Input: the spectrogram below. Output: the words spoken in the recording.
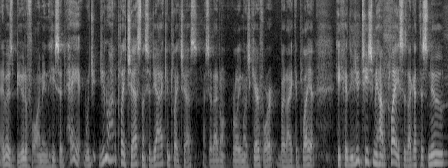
It was beautiful. I mean, he said, Hey, would you, do you know how to play chess? And I said, Yeah, I can play chess. I said, I don't really much care for it, but I could play it. He Did you teach me how to play? He says, I got this new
